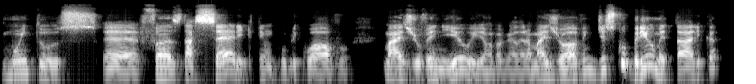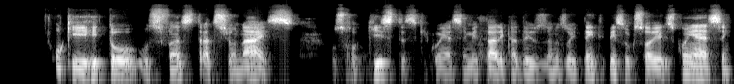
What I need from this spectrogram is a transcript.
muitos é, fãs da série, que tem um público-alvo mais juvenil e uma galera mais jovem, descobriu Metallica o que irritou os fãs tradicionais, os rockistas que conhecem Metallica desde os anos 80 e pensou que só eles conhecem.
